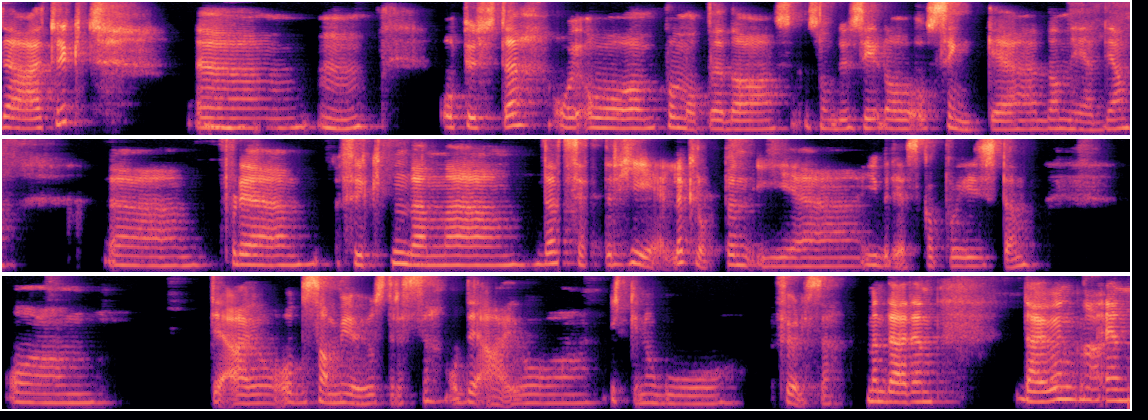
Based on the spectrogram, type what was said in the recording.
det er trygt. Um, mm, og puste, og, og på en måte da, som du sier, da, å senke da ned igjen. Eh, for frykten den, eh, den setter hele kroppen i, i beredskap og i spenn. Og det, er jo, og det samme gjør jo stresset, og det er jo ikke noe god følelse. Men det er, en, det er jo en, en,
